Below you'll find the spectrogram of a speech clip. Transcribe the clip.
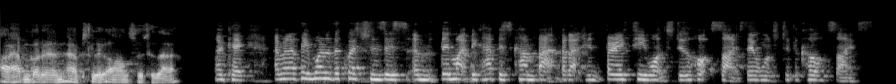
I haven't got an absolute answer to that. Okay. I mean, I think one of the questions is um, they might be happy to come back, but actually, very few want to do the hot sites. They want to do the cold sites.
